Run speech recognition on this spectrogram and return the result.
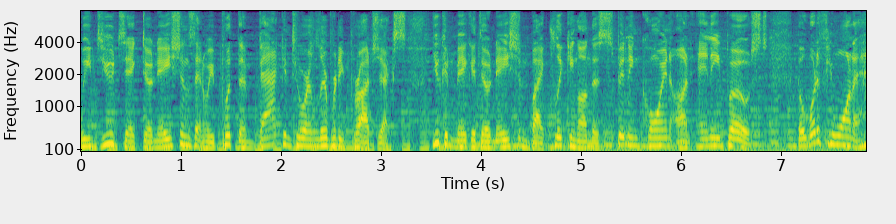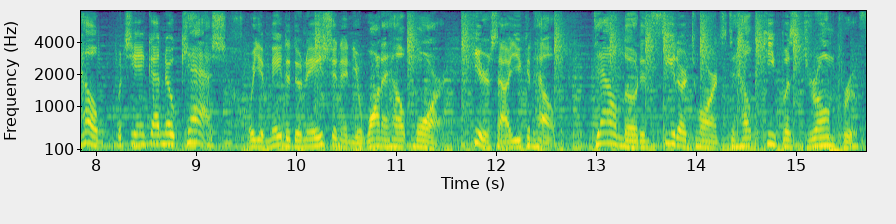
We do take donations and we put them back into our Liberty projects. You can make a donation by clicking on the spinning coin on any post. But what if you want to help, but you ain't got no cash? Or you made a donation and you want to help more? Here's how you can help. Download and seed our torrents to help keep us drone proof.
